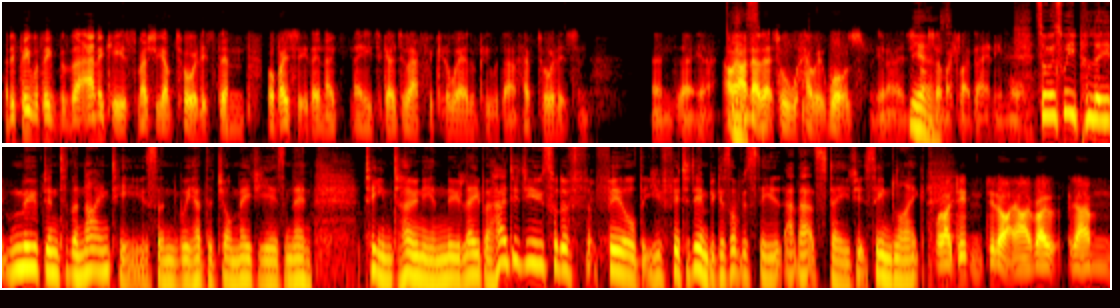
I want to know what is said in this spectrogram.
and if people think that the anarchy is smashing up toilets, then well, basically they know they need to go to Africa where the people don't have toilets and and uh, you know, I, mean, yes. I, know that's all how it was. You know, it's yes. not so much like that anymore. So as we moved into the '90s and we had the John Major years, and then Team Tony and New Labour, how did you sort of feel that you fitted in? Because obviously at that stage it seemed like well, I didn't, did I? I wrote um,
